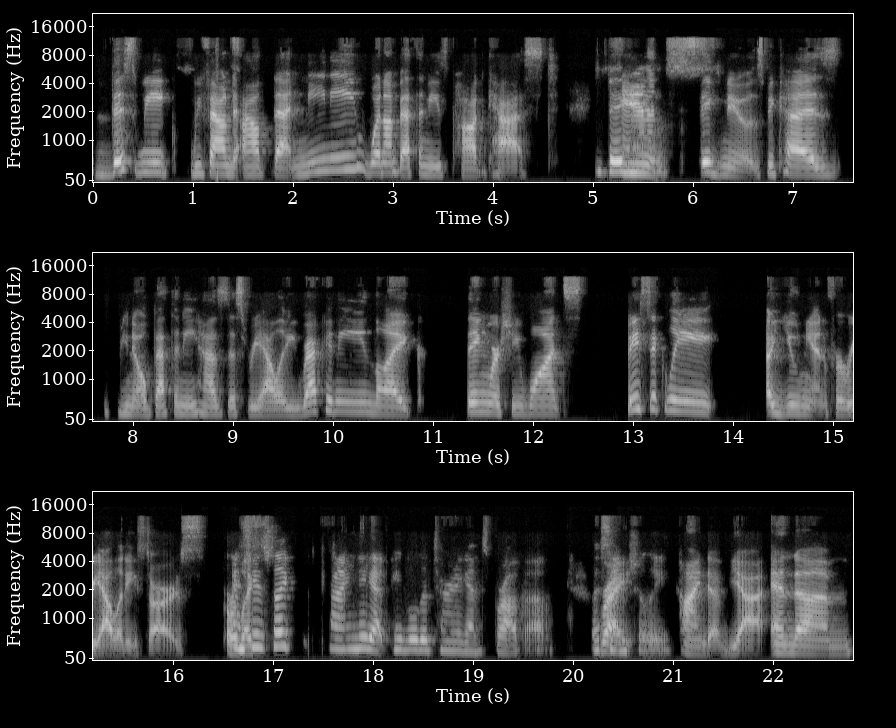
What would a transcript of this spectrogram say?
This week, we found out that Nene went on Bethany's podcast. Big news. Big news because, you know, Bethany has this reality reckoning like thing where she wants basically a union for reality stars or and like she's like trying to get people to turn against Bravo, Right. essentially. kind of, yeah. And um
